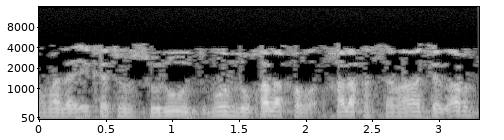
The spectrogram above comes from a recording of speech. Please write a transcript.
وملائكة سجود منذ خلق خلق السماوات والأرض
